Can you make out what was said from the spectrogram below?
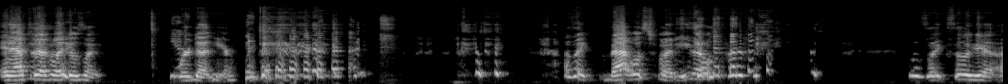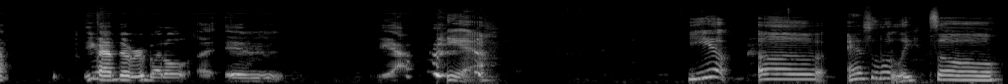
And after that, the lady was like, we're done here. I was like, that was funny. That was perfect. I was like, so yeah, you have no rebuttal uh, in, yeah. yeah. Yep. Uh, absolutely. So,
